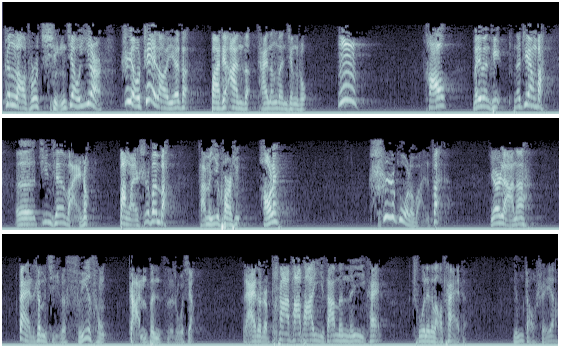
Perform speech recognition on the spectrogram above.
跟老头请教一二。只有这老爷子把这案子才能问清楚。嗯，好，没问题。那这样吧，呃，今天晚上傍晚时分吧，咱们一块儿去。好嘞。吃过了晚饭，爷儿俩呢，带着这么几个随从，赶奔紫竹巷。来到这，啪啪啪一砸门，门一开，出来个老太太。你们找谁呀？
